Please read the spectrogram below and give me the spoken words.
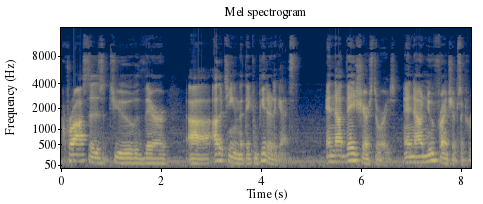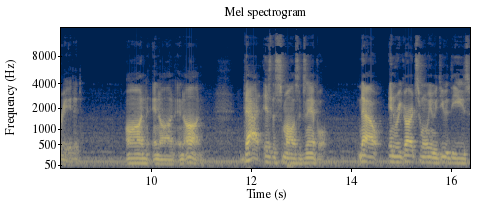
crosses to their uh, other team that they competed against. And now they share stories, and now new friendships are created, on and on and on. That is the smallest example. Now, in regards to when we do these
